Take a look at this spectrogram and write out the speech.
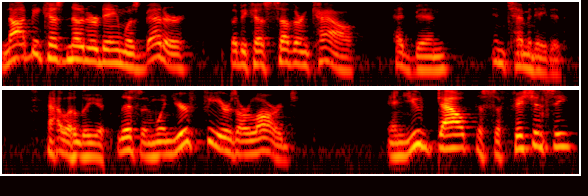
not because Notre Dame was better, but because Southern Cal had been intimidated. Hallelujah. Listen, when your fears are large and you doubt the sufficiency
